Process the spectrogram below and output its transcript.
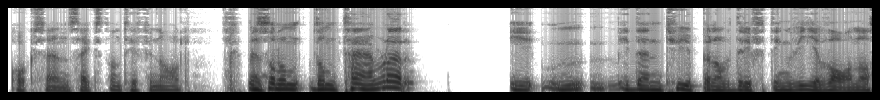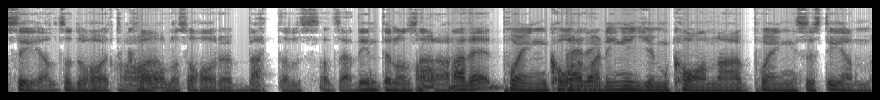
och sen 16 till final. Men så de, de tävlar i, i den typen av drifting vi är vana att se. Alltså du har ett Ja. kval och så har du battles. Så att säga. Det är inte någon sån här Ja, det, poängkorvar. Nej, det- det... är ingen gymkana poängsystem.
